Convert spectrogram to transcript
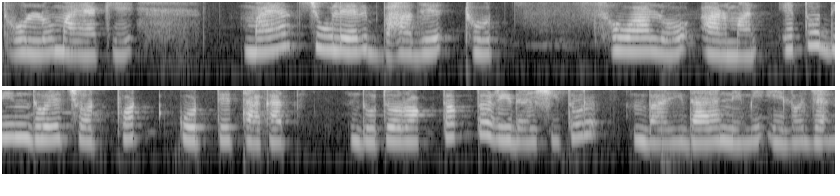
ধরলো মায়াকে। মায়ার চুলের ভাঁজে ঠোঁট ছোয়ালো আরমান এত দিন ধরে চটপট করতে থাকা দুটো রক্তাক্ত হৃদয় শীতল বাড়ি ধারা নেমে এলো যেন।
